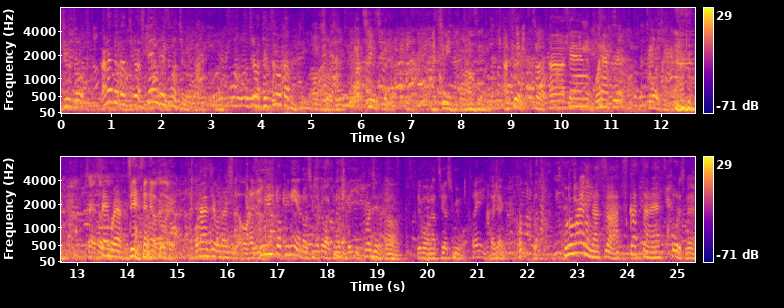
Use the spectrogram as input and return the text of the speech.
中蔵あなたたちはステンレスの鋳造こちらは鉄の多分熱い仕事熱い熱いそうあー1500そうですね1500全然ね同じ同じ同こうじいう時にあの仕事は気持ちがいい。気持ちいい、でも夏休みは大変。この前の夏は暑かったねそうですね。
